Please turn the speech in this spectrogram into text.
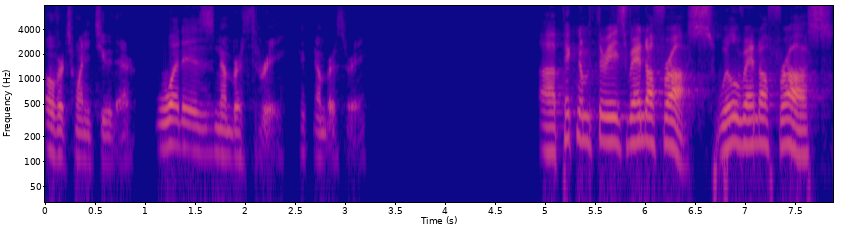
over 22 there. What is number three? Pick number three. Uh, pick number three is Randolph Ross. Will Randolph Ross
